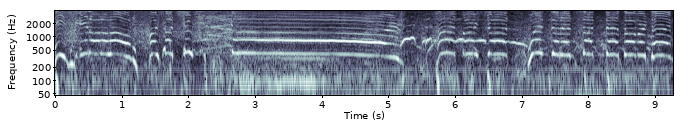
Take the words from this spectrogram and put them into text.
He's in all alone. Marchant shoots. Scores! Todd Marchant wins it in sudden death overtime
